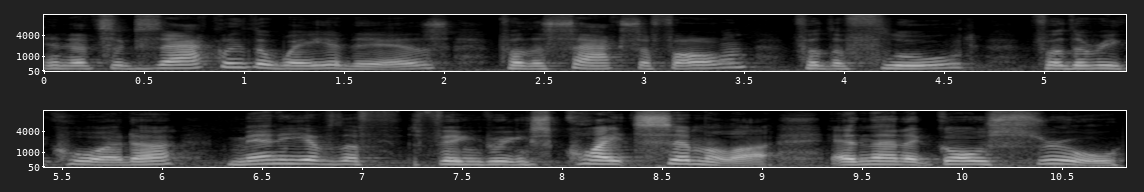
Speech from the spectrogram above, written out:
and it's exactly the way it is for the saxophone, for the flute, for the recorder. Many of the fingerings quite similar, and then it goes through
